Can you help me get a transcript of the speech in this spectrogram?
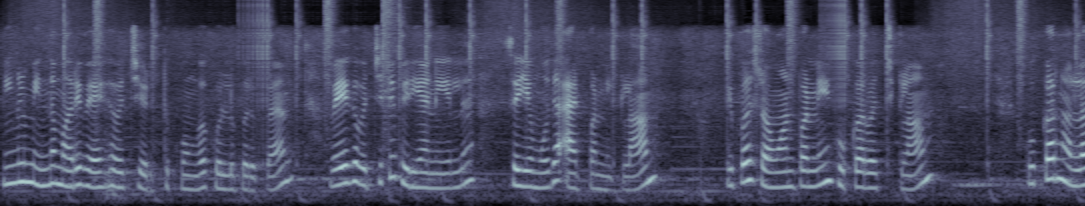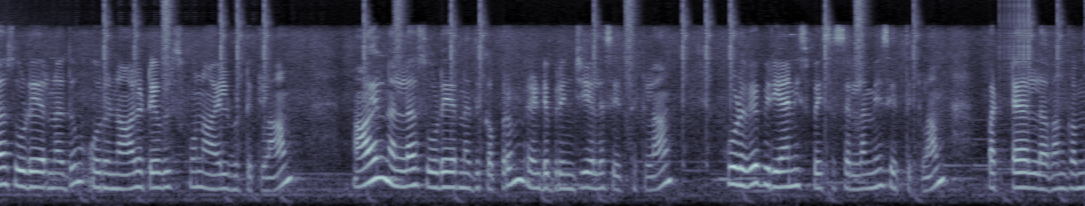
நீங்களும் இந்த மாதிரி வேக வச்சு எடுத்துக்கோங்க கொள்ளுப்பருப்பை. வேக வச்சுட்டு பிரியாணியில் செய்யும் போது ஆட் பண்ணிக்கலாம். இப்போ ஸ்டவ் ஆன் பண்ணி குக்கர் வச்சுக்கலாம். குக்கர் நல்லா சூடேறினதும் ஒரு நாலு டேபிள் ஸ்பூன் ஆயில் விட்டுக்கலாம். ஆயில் நல்லா சூடேறினதுக்கப்புறம் ரெண்டு பிரிஞ்சி எல்லாம் சேர்த்துக்கலாம். கூடவே பிரியாணி ஸ்பைசஸ் எல்லாமே சேர்த்துக்கலாம். பட்டை லவங்கம்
